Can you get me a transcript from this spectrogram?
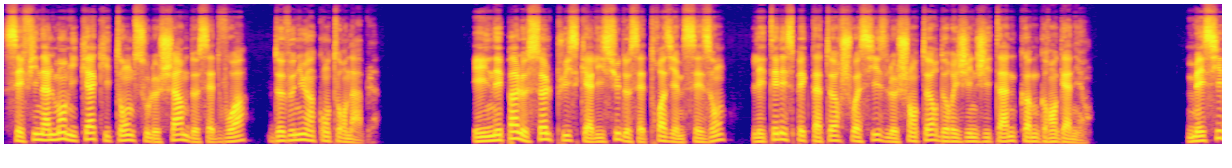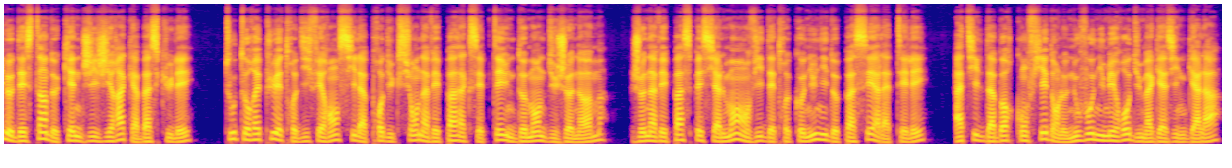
C'est finalement Mika qui tombe sous le charme de cette voix, devenue incontournable. Et il n'est pas le seul puisqu'à l'issue de cette troisième saison, les téléspectateurs choisissent le chanteur d'origine gitane comme grand gagnant. Mais si le destin de Kenji Girac a basculé, tout aurait pu être différent si la production n'avait pas accepté une demande du jeune homme, je n'avais pas spécialement envie d'être connu ni de passer à la télé, a-t-il d'abord confié dans le nouveau numéro du magazine Gala,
